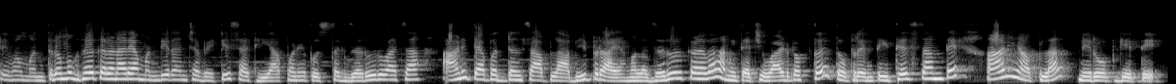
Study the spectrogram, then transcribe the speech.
तेव्हा मंत्रमुग्ध करणाऱ्या मंदिरांच्या भेटीसाठी आपण हे पुस्तक जरूर वाचा आणि त्याबद्दलचा आपला अभिप्राय आम्हाला जरूर कळवा. आम्ही त्याची वाट बघतोय तोपर्यंत इथेच थांबते आणि आपला निरोप घेते.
